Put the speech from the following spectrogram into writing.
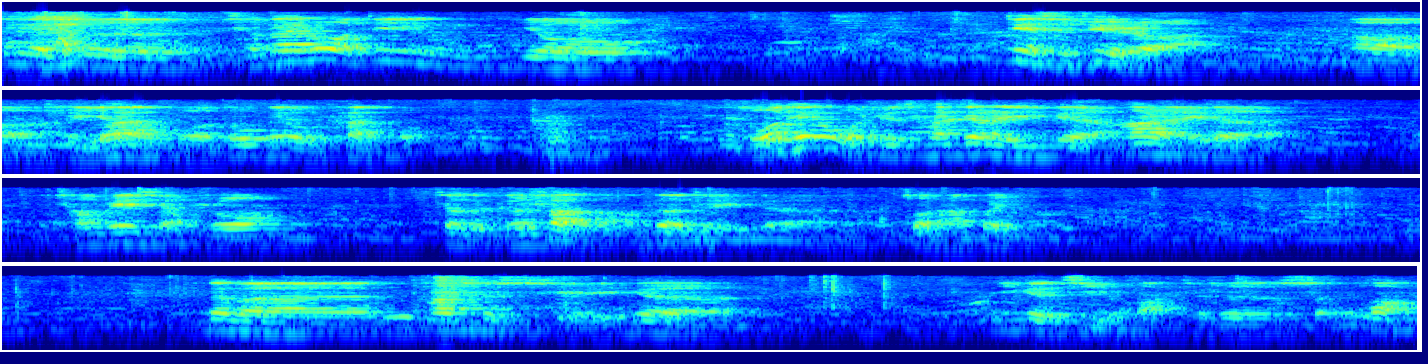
这个是尘埃落定有电视剧是吧？啊，很遗憾我都没有看过。昨天我去参加了一个阿来的长篇小说，叫做《格萨王》的这个座谈会。那么他是写一个一个计划，就是神话。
